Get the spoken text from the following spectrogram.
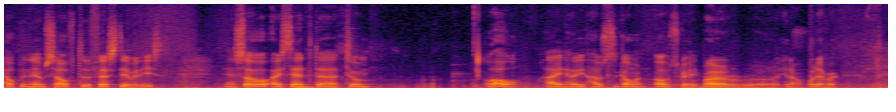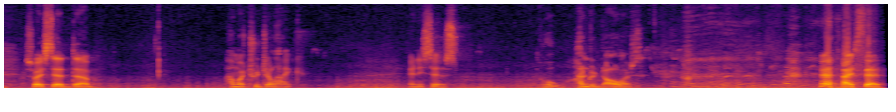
helping themselves to the festivities. And so I said uh, to them, "Oh, hi, hi, how's it going? Oh, it's great. Blah, blah, blah, you know, whatever." So I said, uh, "How much would you like?" And he says, Oh, $100? and I said,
